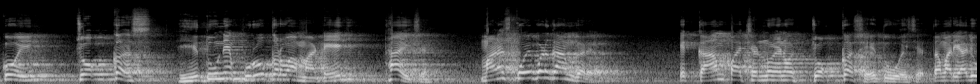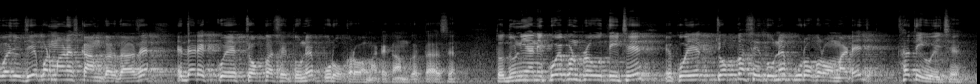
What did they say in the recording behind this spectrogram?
કોઈ ચોક્કસ હેતુને પૂરો કરવા માટે જ થાય છે. માણસ કોઈ પણ કામ કરે એ કામ પાછળનો એનો ચોક્કસ હેતુ હોય છે. તમારી આજુબાજુ જે પણ માણસ કામ કરતા હશે, એ દરેક કોઈ એક ચોક્કસ હેતુને પૂરો કરવા માટે કામ કરતા હશે. તો દુનિયાની કોઈ પણ પ્રવૃત્તિ છે, એ કોઈ એક ચોક્કસ હેતુને પૂરો કરવા માટે જ થતી હોય છે.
